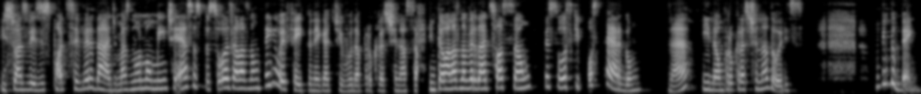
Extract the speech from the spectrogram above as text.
isso às vezes pode ser verdade, mas normalmente essas pessoas elas não têm o efeito negativo da procrastinação. Então, elas na verdade só são pessoas que postergam, né? E não procrastinadores. Muito bem.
